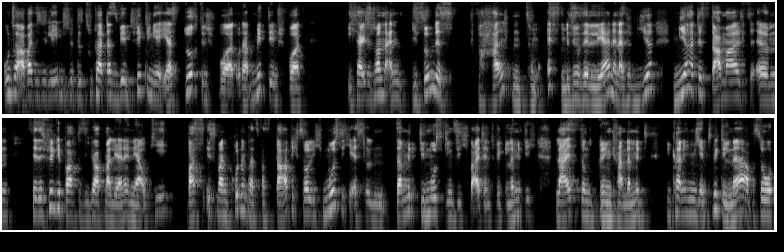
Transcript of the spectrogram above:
unverarbeitete Lebensmittelzutaten. Also wir entwickeln ja erst durch den Sport oder mit dem Sport, ich sage schon, ein gesundes Verhalten zum Essen, beziehungsweise Lernen. Also wir, mir hat es damals ähm, sehr, sehr viel gebracht, dass ich überhaupt mal lernen, ja, okay, was ist mein Grundumsatz, was darf ich, soll ich, muss ich essen, damit die Muskeln sich weiterentwickeln, damit ich Leistung bringen kann, damit, wie kann ich mich entwickeln, ne? Aber so,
